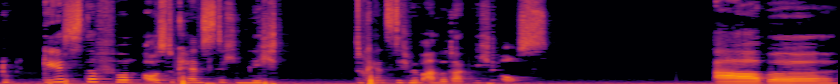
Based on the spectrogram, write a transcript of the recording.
du gehst davon aus, du kennst dich nicht, du kennst dich mit dem Underdark nicht aus. Aber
